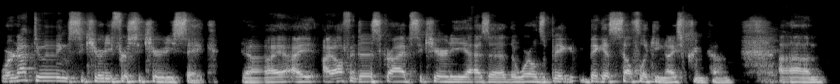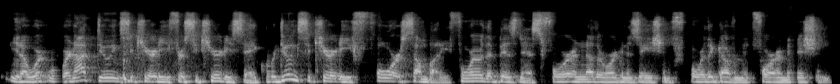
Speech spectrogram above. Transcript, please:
we're not doing security for security's sake you know, I, I, often describe security as a, the world's big, biggest self-licking ice cream cone. Um, you know, we're, we're not doing security for security's sake. We're doing security for somebody, for the business, for another organization, for the government, for a mission.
